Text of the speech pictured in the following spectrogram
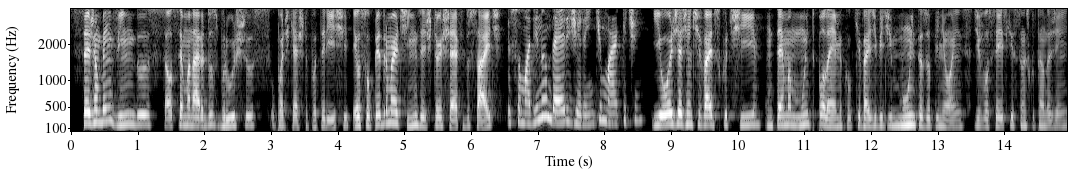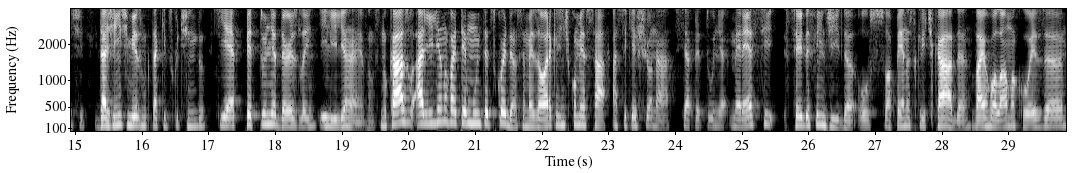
Sejam bem-vindos ao Semanário dos Bruxos, o podcast do Potterish. Eu sou Pedro Martins, editor-chefe do site. Eu sou Marina Anderi, gerente de marketing. E hoje a gente vai discutir um tema muito polêmico que vai dividir muitas opiniões de vocês que estão escutando a gente e da gente mesmo que está aqui discutindo, que é Petunia Dursley e Lillian Evans. No caso, a Lillian não vai ter muita discordância, mas a hora que a gente começar a se questionar se a Petunia merece ser defendida ou só apenas criticada, vai rolar uma coisa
